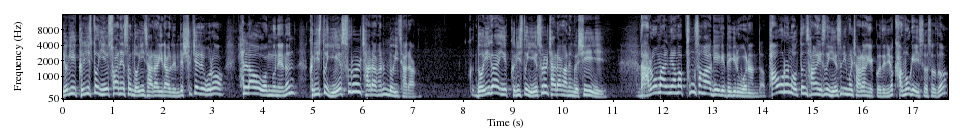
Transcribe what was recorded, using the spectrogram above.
여기 그리스도 예수 안에서 너희 자랑이라고 그랬는데 실제적으로 헬라어 원문에는 그리스도 예수를 자랑하는 너희 자랑. 그 너희가 그리스도 예수를 자랑하는 것이 나로 말미암아 풍성하게 되기를 원한다. 바울은 어떤 상황에서도 예수님을 자랑했거든요. 감옥에 있어서도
